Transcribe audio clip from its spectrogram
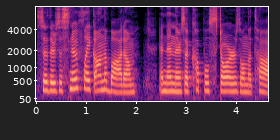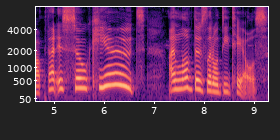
So there's a snowflake on the bottom and then there's a couple stars on the top. That is so cute. I love those little details.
